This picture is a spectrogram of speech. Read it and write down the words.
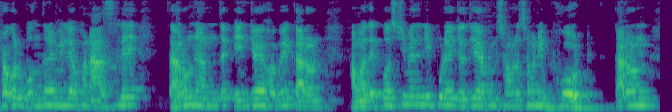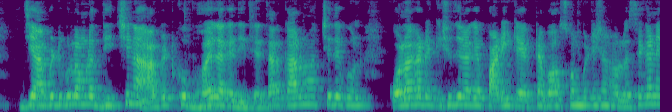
সকল বন্ধুরা মিলে ওখানে আসলে দারুণ এনজয় হবে। কারণ আমাদের পশ্চিম মেদিনীপুরে যদিও এখন সামনাসামনি ভোট, কারণ যে আপডেটগুলো আমরা দিচ্ছি না আপডেট খুব ভয় লাগে দিতে। তার কারণ হচ্ছে দেখুন, কোলাঘাটে কিছুদিন আগে পাড়িতে একটা বক্স কম্পিটিশন হলো, সেখানে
